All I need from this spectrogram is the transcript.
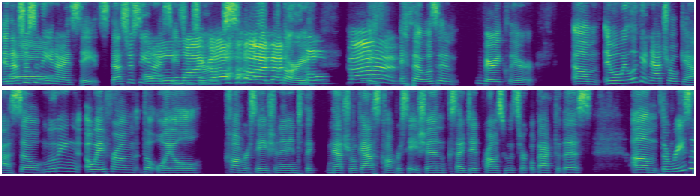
and wow. that's just in the United States. That's just the United oh States. Oh my reserves. god, that's Sorry. so bad. If, if that wasn't very clear. Um, and when we look at natural gas, so moving away from the oil conversation and into the natural gas conversation, because I did promise we would circle back to this. Um, the reason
